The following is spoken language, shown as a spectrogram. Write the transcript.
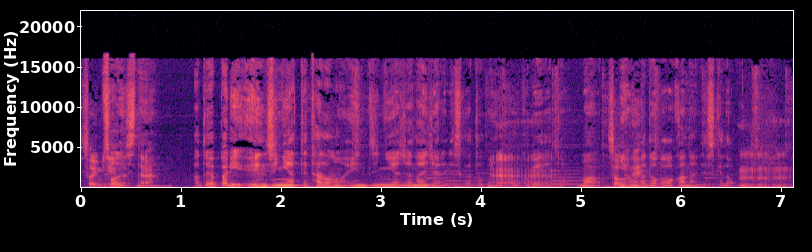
そういう意味でそうですね。言ったらあとやっぱりエンジニアってただのエンジニアじゃないじゃないですか特にうん。北米だと、まあ、ね。日本かどうかわかんないんですけど、うんうんうん。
